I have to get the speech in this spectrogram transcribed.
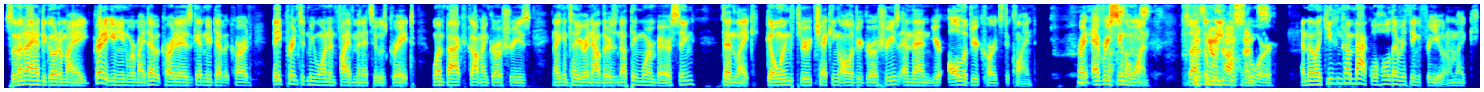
So then I had to go to my credit union where my debit card is, get a new debit card. They printed me one in five minutes. It was great. Went back, got my groceries. And I can tell you right now, there's nothing more embarrassing than like going through checking all of your groceries and then your all of your cards decline. Right? Every single one. So I have to leave the store, and they're like, "You can come back. We'll hold everything for you." And I'm like,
